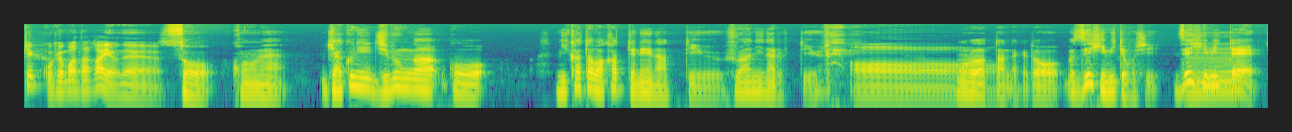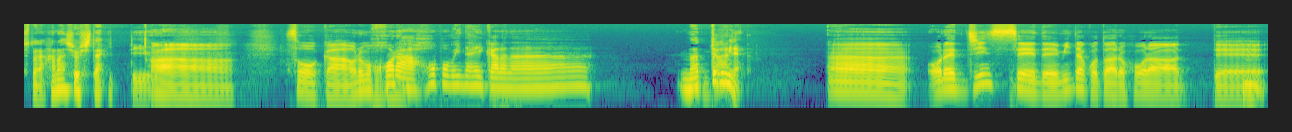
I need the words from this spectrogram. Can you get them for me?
結構評判高いよね。そう、このね、逆に自分がこう、見方分かってねえなっていう不安になるっていうね。も ものだったんだけど、ぜひ見てほしい。ぜひ見て、ちょっとね、話をしたいっていう。ああ。そうか。俺もホラーほぼ見ないからな。全く見ない。ああ。俺人生で見たことあるホラーって、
